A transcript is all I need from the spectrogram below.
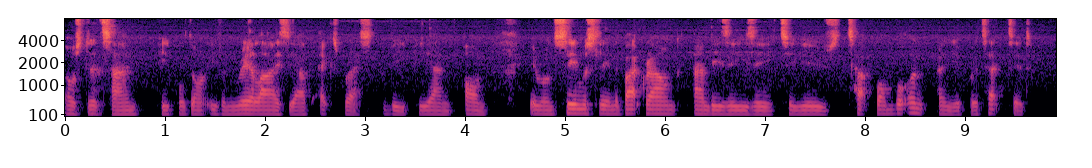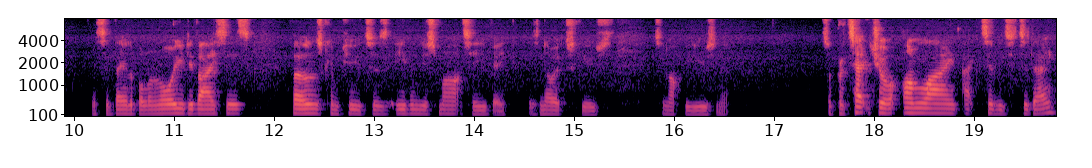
Most of the time, people don't even realize they have ExpressVPN on. It runs seamlessly in the background and is easy to use. Tap one button and you're protected. It's available on all your devices phones, computers, even your smart TV. There's no excuse to not be using it. So protect your online activity today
